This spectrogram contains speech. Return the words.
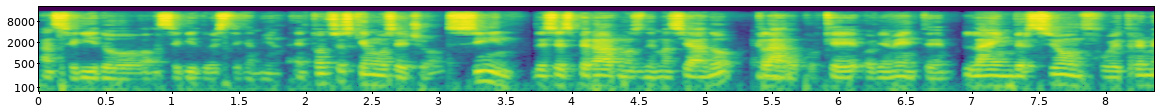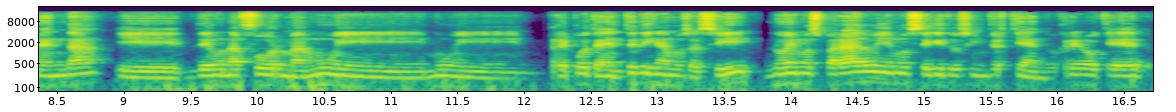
han seguido, han seguido este camino. Entonces, ¿qué hemos hecho? Sin desesperarnos demasiado, claro, porque obviamente la inversión fue tremenda y de una forma muy, muy prepotente, digamos así, no hemos parado y hemos seguido invirtiendo. Creo que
